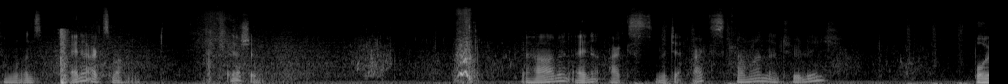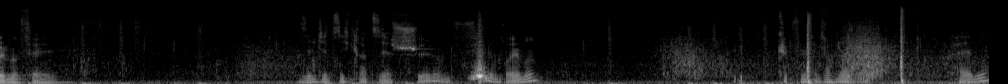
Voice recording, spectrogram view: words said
können wir uns eine Axt machen. Sehr schön. Wir haben eine Axt. Mit der Axt kann man natürlich Bäume fällen. Sind jetzt nicht gerade sehr schöne und viele Bäume. Wir köpfen einfach mal die Palme.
